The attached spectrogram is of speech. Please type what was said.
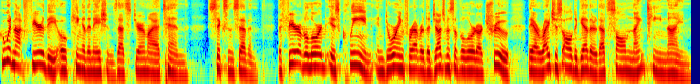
Who would not fear thee, O King of the nations? That's Jeremiah 10, 6 and 7. The fear of the Lord is clean, enduring forever. The judgments of the Lord are true. They are righteous altogether. That's Psalm 19, 9.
